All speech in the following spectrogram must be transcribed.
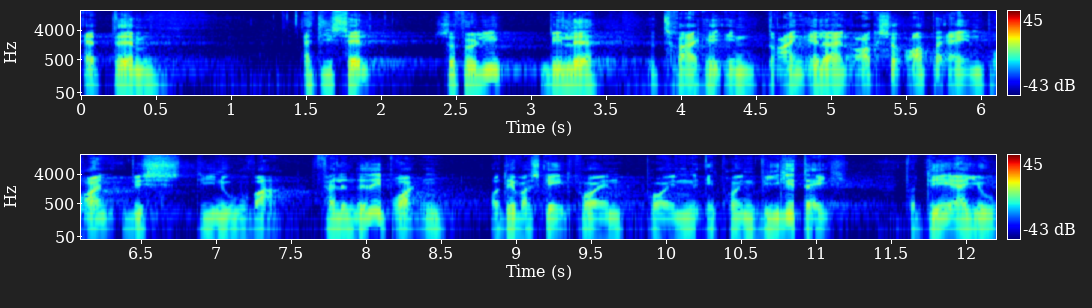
at, øh, at de selv selvfølgelig ville øh, trække en dreng eller en okse op af en brønd, hvis de nu var faldet ned i brønden, og det var sket på en, på en, på en hviledag. For det er jo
